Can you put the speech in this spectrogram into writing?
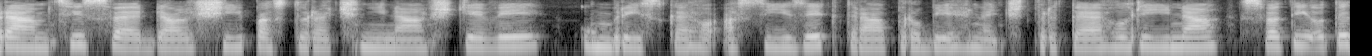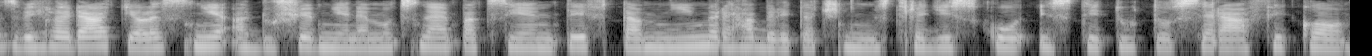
rámci své další pastorační návštěvy umbrijského Asízy, která proběhne 4. října, svatý otec vyhledá tělesně a duševně nemocné pacienty v tamním rehabilitačním středisku Instituto Serafico.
